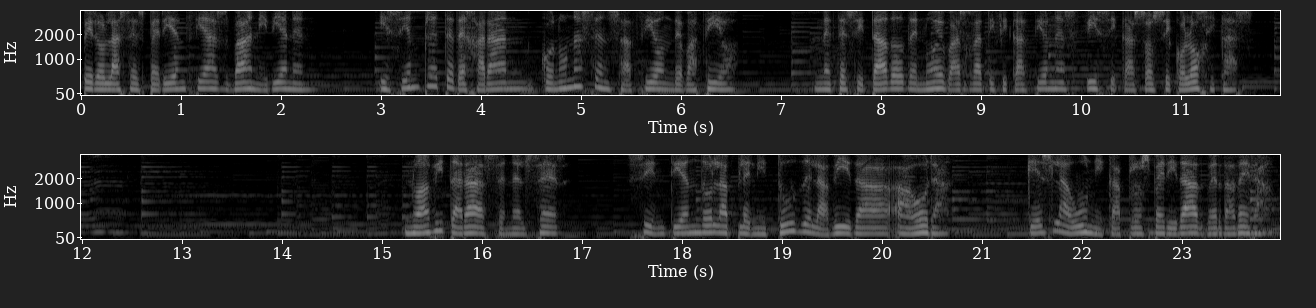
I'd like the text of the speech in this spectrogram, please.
pero las experiencias van y vienen y siempre te dejarán con una sensación de vacío, necesitado de nuevas gratificaciones físicas o psicológicas. No habitarás en el ser, sintiendo la plenitud de la vida ahora, que es la única prosperidad verdadera.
